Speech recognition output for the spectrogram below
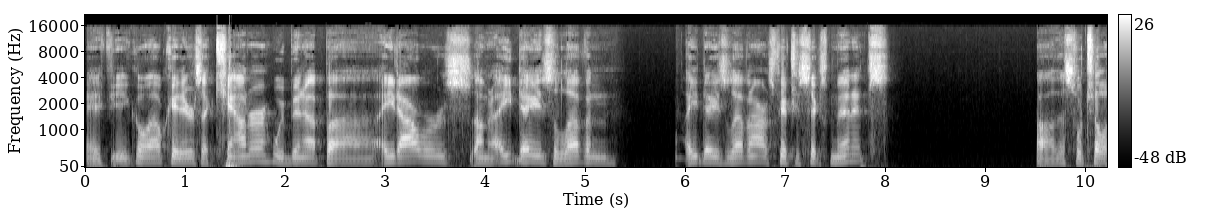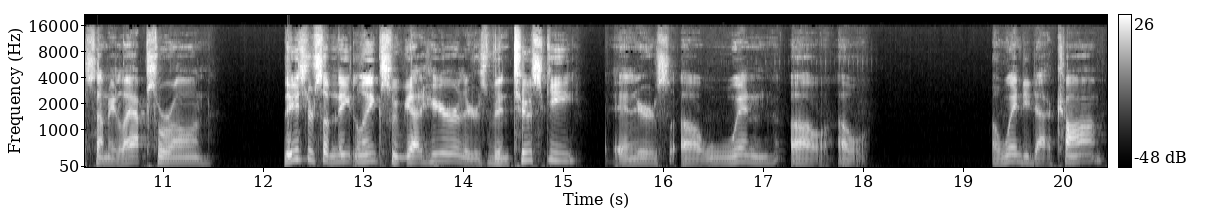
if you go, okay, there's a counter. We've been up uh, eight hours. I mean, eight days, eleven eight days, 11 hours, 56 minutes. Uh, this will tell us how many laps we're on. These are some neat links we've got here. There's Ventusky and there's uh, win, uh, uh, uh, windy.com.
